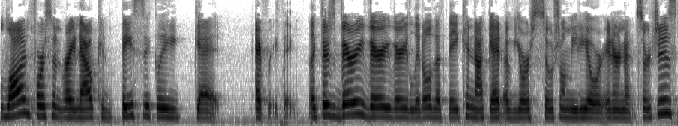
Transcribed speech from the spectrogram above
law enforcement right now can basically get everything. Like there's very very very little that they cannot get of your social media or internet searches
